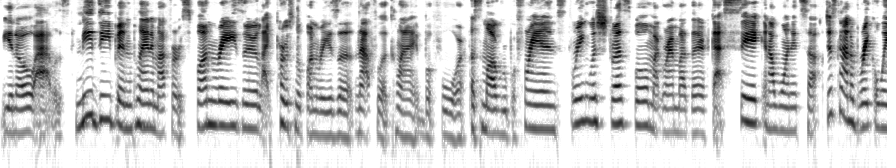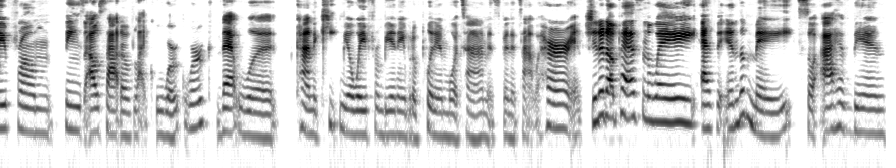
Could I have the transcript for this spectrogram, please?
You know, I was knee deep in planning my first fundraiser, like personal fundraiser, not for a client, but for a small group of friends. Spring was stressful. My grandmother got sick, and I wanted to just kind of break away from things outside of like work work that would kind of keep me away from being able to put in more time and spending time with her. And she ended up passing away at the end of May. So I have been,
